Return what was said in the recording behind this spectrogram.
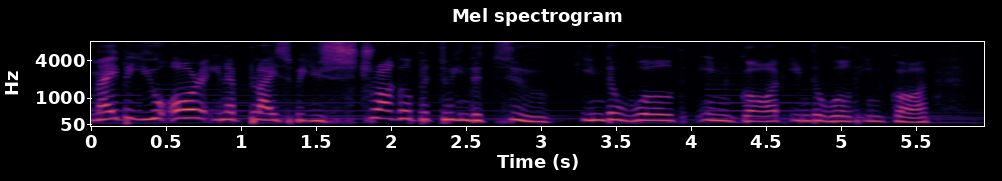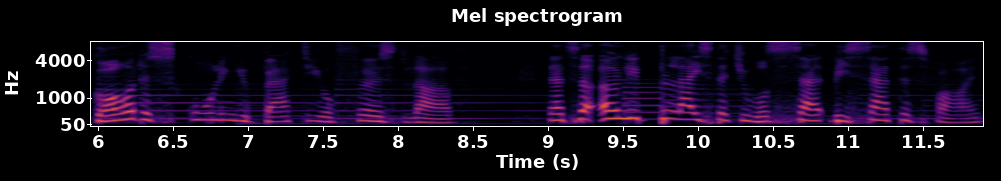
Maybe you are in a place where you struggle between the two in the world, in God, in the world, in God. God is calling you back to your first love. That's the only place that you will be satisfied.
